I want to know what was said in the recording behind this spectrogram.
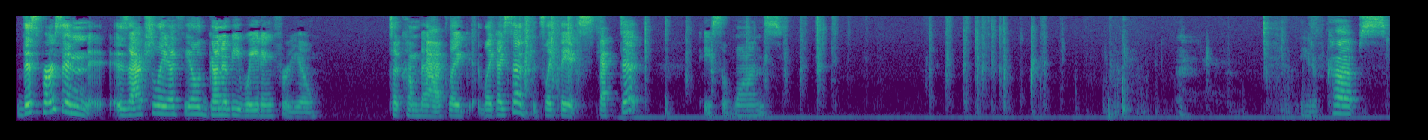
this person is actually, I feel, gonna be waiting for you to come back. Like, like I said, it's like they expect it. Ace of Wands. Of Cups.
